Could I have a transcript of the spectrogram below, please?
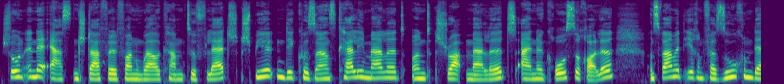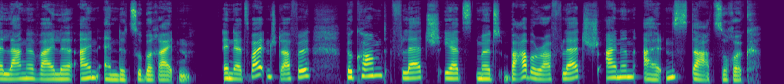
Schon in der ersten Staffel von Welcome to Fletch spielten die Cousins Kelly Mallet und Shrub Mallet eine große Rolle, und zwar mit ihren Versuchen der Langeweile ein Ende zu bereiten. In der zweiten Staffel bekommt Fletch jetzt mit Barbara Fletch einen alten Star zurück.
